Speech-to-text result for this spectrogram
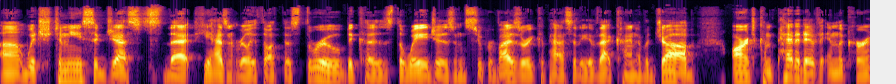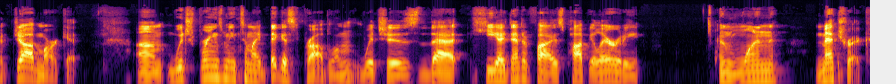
uh, which to me suggests that he hasn't really thought this through because the wages and supervisory capacity of that kind of a job aren't competitive in the current job market. Um, which brings me to my biggest problem, which is that he identifies popularity in one metric,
